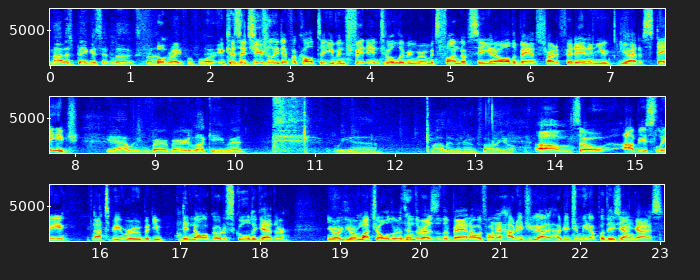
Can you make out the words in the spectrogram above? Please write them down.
not as big as it looks, but I'm Well, grateful for it. Because it's usually difficult to even fit into a living room. It's fun to see, you know, all the bands try to fit in, and you, you had a stage. Yeah, we were very, very lucky. We had, we, uh, my living room. Sorry, y'all. Um, so obviously, not to be rude, but you didn't all go to school together. You're, you're much older than the rest of the band. I was wondering, how did you guys, how did you meet up with these young guys?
